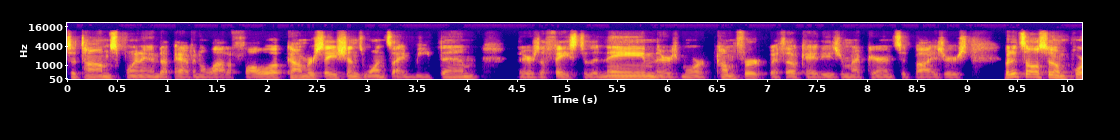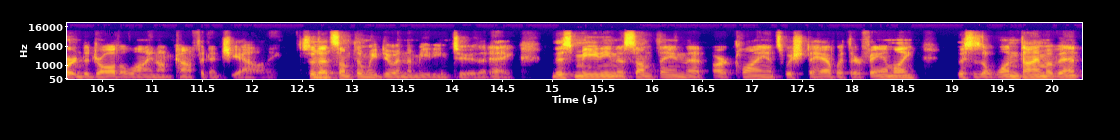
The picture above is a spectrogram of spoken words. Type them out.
to Tom's point, I end up having a lot of follow up conversations once I meet them. There's a face to the name, there's more comfort with, okay, these are my parents' advisors. But it's also important to draw the line on confidentiality. So that's mm-hmm. something we do in the meeting too. That hey, this meeting is something that our clients wish to have with their family. This is a one-time event.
